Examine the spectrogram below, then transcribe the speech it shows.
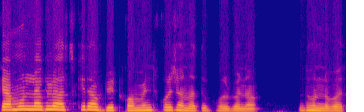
কেমন লাগল আজকের আপডেট কমেন্ট করে জানাতে ভুলবে না। ধন্যবাদ।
